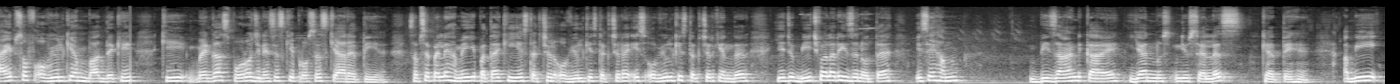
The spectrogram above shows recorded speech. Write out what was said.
टाइप्स ऑफ़ ओव्यूल की हम बात देखें कि मेगा मेगास्पोरोजेनेसिस की प्रोसेस क्या रहती है। सबसे पहले हमें ये पता है कि ये स्ट्रक्चर ओव्यूल की स्ट्रक्चर है। इस ओव्यूल की स्ट्रक्चर के अंदर ये जो बीच वाला रीजन होता है, इसे हम बिजांड काय या न्यूसेलस कहते हैं। अभी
